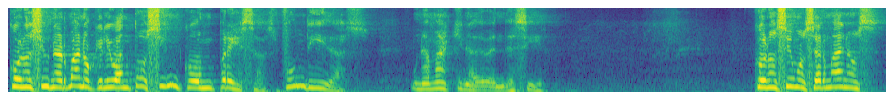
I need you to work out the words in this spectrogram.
Conocí un hermano que levantó cinco empresas fundidas, una máquina de bendecir. Conocemos hermanos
